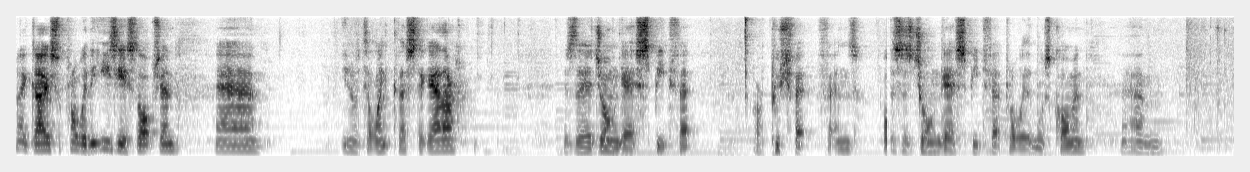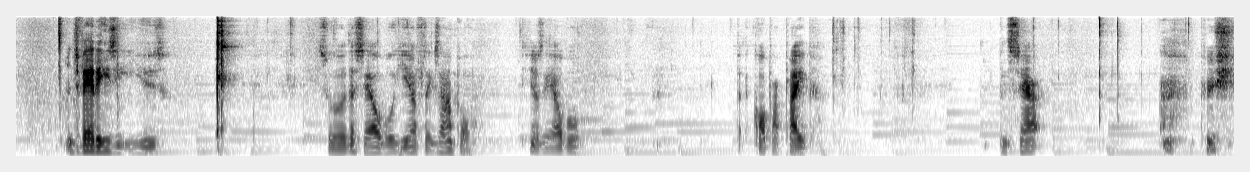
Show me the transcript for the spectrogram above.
Right guys, so probably the easiest option uh, you know to link this together is the John Guest Speed Fit or Push Fit fittings. This is John Guest Speed Fit, probably the most common. Um, it's very easy to use. So this elbow here, for example, here's the elbow, bit of copper pipe, insert, push,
